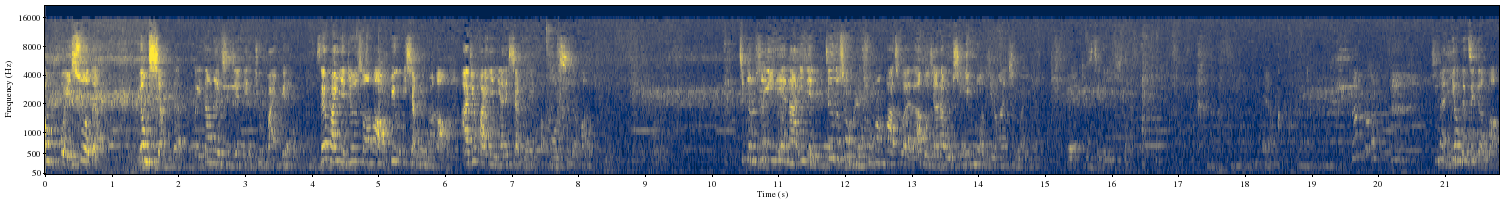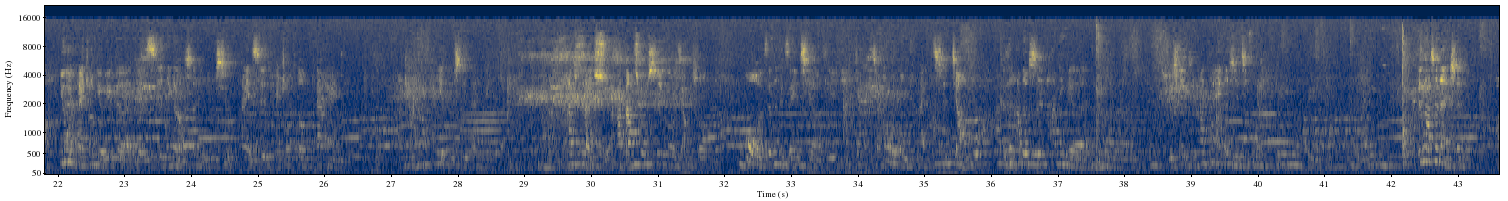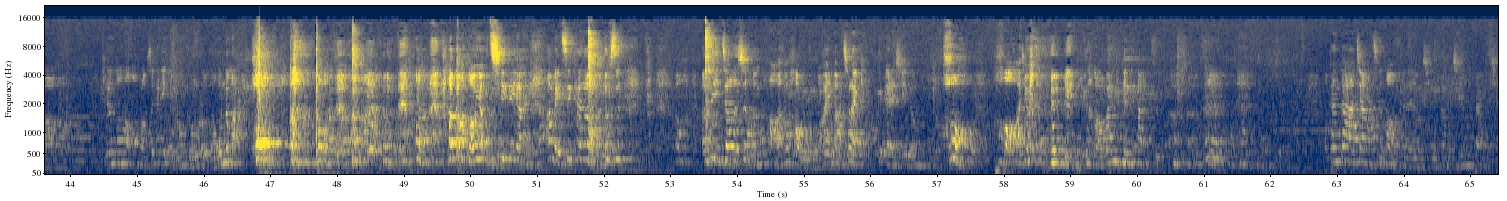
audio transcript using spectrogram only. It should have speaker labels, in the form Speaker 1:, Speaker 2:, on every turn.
Speaker 1: 用回溯的，用想的，回到那个时间点去还原。所以还原就是说哈，比如你想你们哈，啊，就还原你要想的模式的话，这个都是意念呐、啊，意念，这个都是我们人去幻化出来的。啊，我想到五行一模的这种行为，对，就是这个意思。基本 用的这个哈，因为台中有一个也是那个老师很优秀，他也是台中都带，他也都是带。学他当初是跟我讲说哦真的很神奇哦老师一一叫一叫老公他也是教可是他都是他那个学生已经他大概二十几但他是男生。哦哦别人都说哦老师看你喉咙柔柔的我那么吼 他都好有气力啊他每次看到我们都是哦老师你教的是很好啊都好柔哎马出来给大家的。吼好啊，就一个老半天这样子。我看大家这样子哈，可能有请他们先带一下。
